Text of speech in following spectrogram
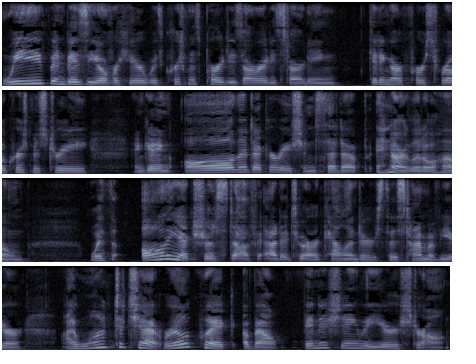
We've been busy over here with Christmas parties already starting, getting our first real Christmas tree, and getting all the decorations set up in our little home. With all the extra stuff added to our calendars this time of year, I want to chat real quick about finishing the year strong.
